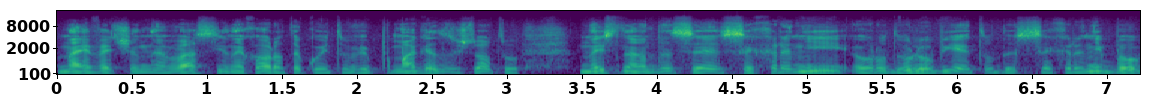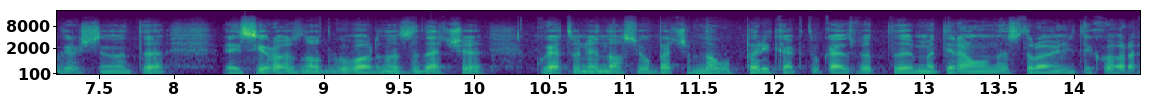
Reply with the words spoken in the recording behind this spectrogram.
най-вече на вас и на хората, които ви помагат, защото наистина да се съхрани родолюбието, да се съхрани българщината е сериозна, отговорна задача, която не носи обаче много пари, както казват материално настроените хора.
